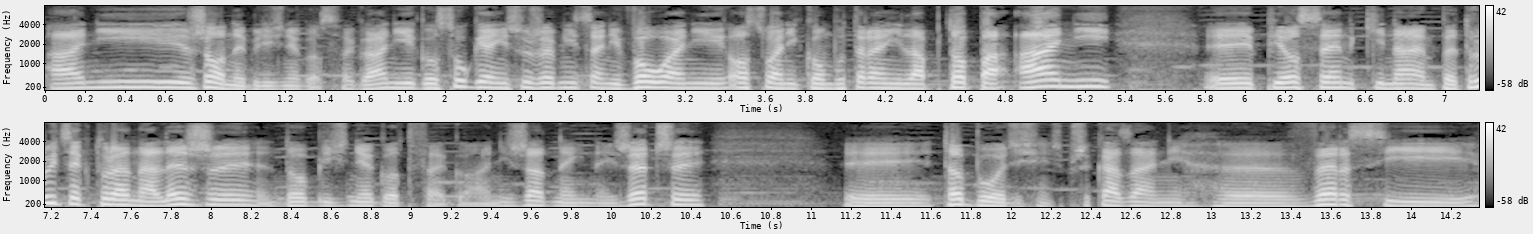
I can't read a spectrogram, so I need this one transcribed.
ani żony bliźniego swego, ani jego sługi, ani służebnicy, ani woła, ani osła, ani komputera, ani laptopa, ani y, piosenki na MP3, która należy do bliźniego twego, ani żadnej innej rzeczy. Y, to było 10 przykazań y, w wersji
